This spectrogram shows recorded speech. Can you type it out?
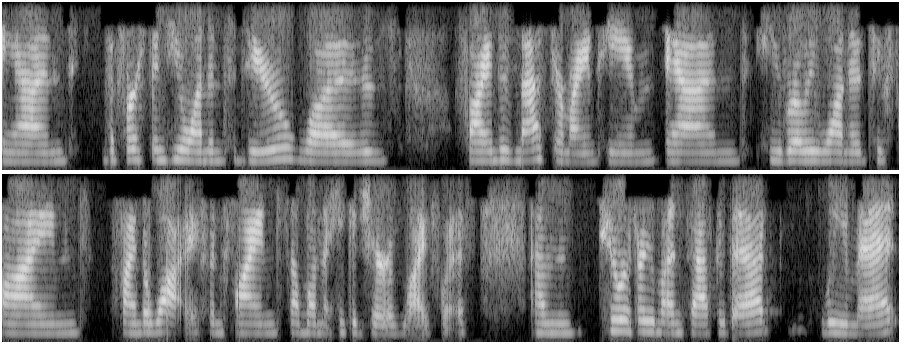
and the first thing he wanted to do was find his mastermind team, and he really wanted to find find a wife and find someone that he could share his life with. And two or three months after that, we met,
